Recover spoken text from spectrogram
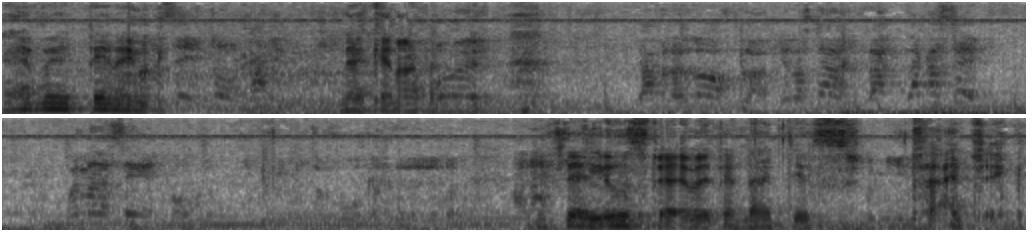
Everything That cannot happen. If they lose to Everton, that is tragic.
